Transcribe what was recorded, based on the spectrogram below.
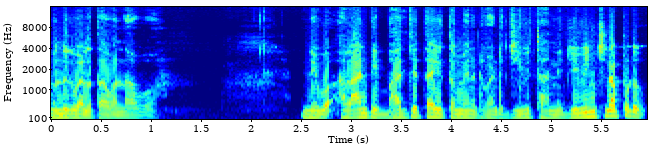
ముందుకు వెళతా ఉన్నావో నువ్వు అలాంటి బాధ్యతాయుతమైనటువంటి జీవితాన్ని జీవించినప్పుడు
